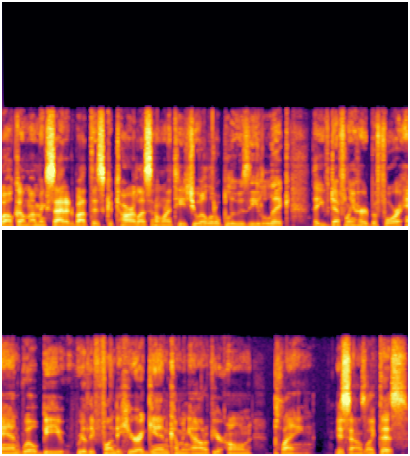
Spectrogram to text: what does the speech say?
Welcome. I'm excited about this guitar lesson. I want to teach you a little bluesy lick that you've definitely heard before and will be really fun to hear again coming out of your own playing. It sounds like this.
